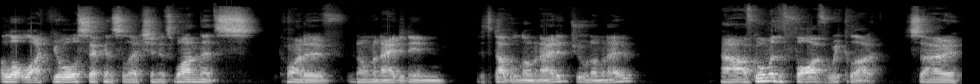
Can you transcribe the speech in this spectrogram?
a lot like your second selection. It's one that's kind of nominated in. It's double nominated, dual nominated. Uh, I've gone with the five Wicklow. So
